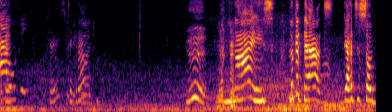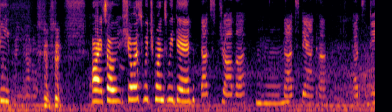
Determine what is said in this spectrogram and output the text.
Okay. Okay, take it out. Yeah. Nice. Look at Dad's. Dad's is so deep. All right, so show us which ones we did. That's Java. Mm-hmm. That's Danka. That's D.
